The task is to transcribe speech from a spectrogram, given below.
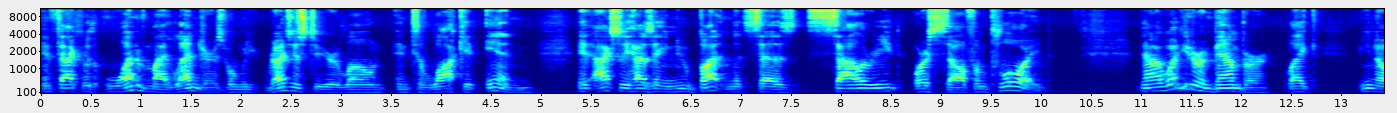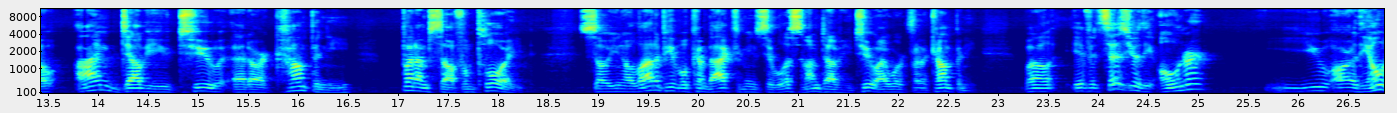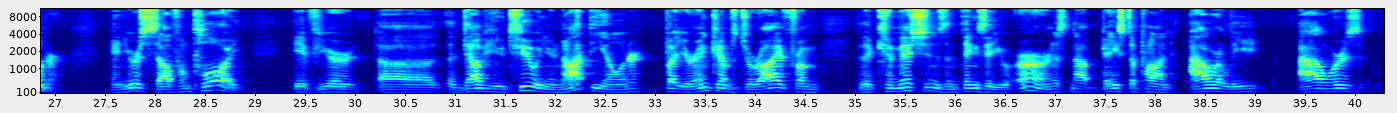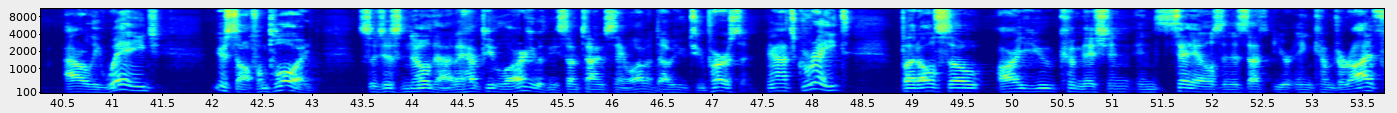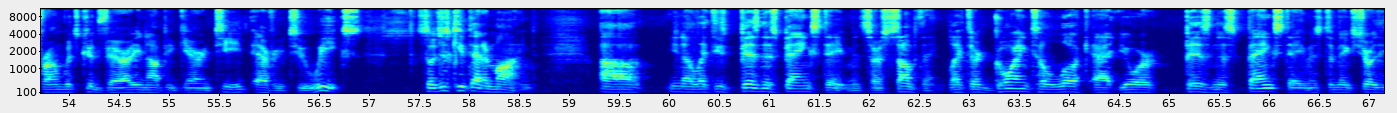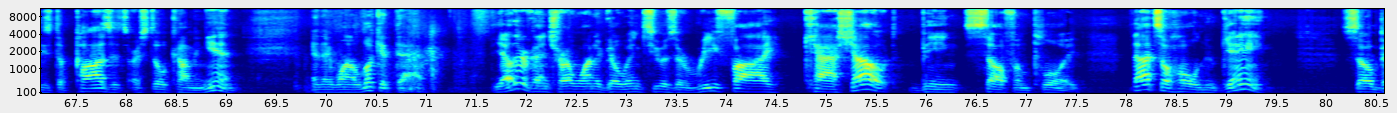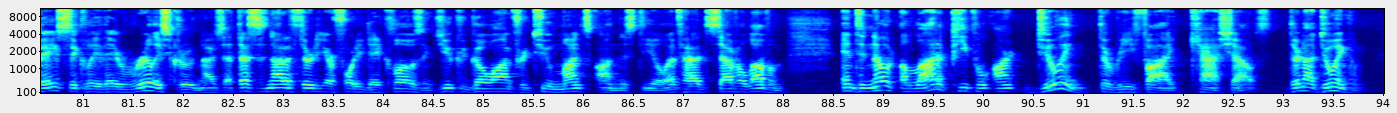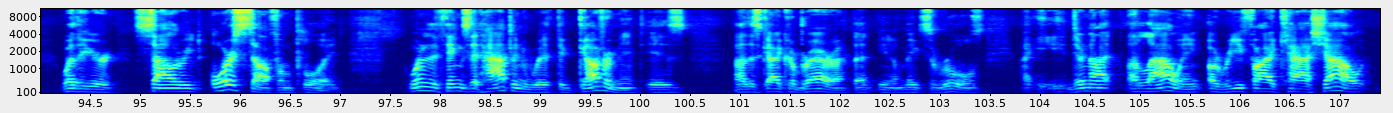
In fact, with one of my lenders, when we register your loan and to lock it in, it actually has a new button that says salaried or self-employed. Now, I want you to remember, like, you know, I'm W 2 at our company, but I'm self employed. So, you know, a lot of people come back to me and say, well, listen, I'm W 2, I work for the company. Well, if it says you're the owner, you are the owner and you're self employed. If you're uh, a W 2 and you're not the owner, but your income's derived from the commissions and things that you earn, it's not based upon hourly hours, hourly wage, you're self employed. So just know that. I have people argue with me sometimes saying, well, I'm a W 2 person. And that's great but also are you commission in sales? And is that your income derived from which could vary not be guaranteed every two weeks? So just keep that in mind. Uh, you know like these business bank statements or something. Like they're going to look at your business bank statements to make sure these deposits are still coming in and they want to look at that. The other venture i want to go into is a refi cash out being self-employed that's a whole new game. So basically, they really scrutinize that. This is not a 30 or 40 day closing. You could go on for two months on this deal. I've had several of them. And to note, a lot of people aren't doing the refi cash outs. They're not doing them, whether you're salaried or self employed. One of the things that happened with the government is uh, this guy Cabrera that you know makes the rules. Uh, they're not allowing a refi cash out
